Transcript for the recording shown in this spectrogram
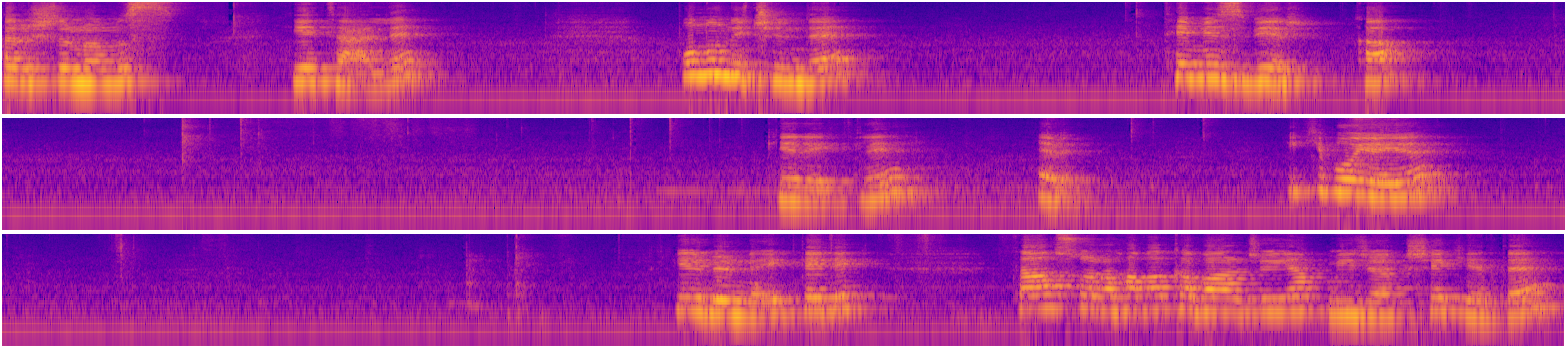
karıştırmamız yeterli. Bunun içinde temiz bir kap gerekli. Evet. İki boyayı birbirine ekledik. Daha sonra hava kabarcığı yapmayacak şekilde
